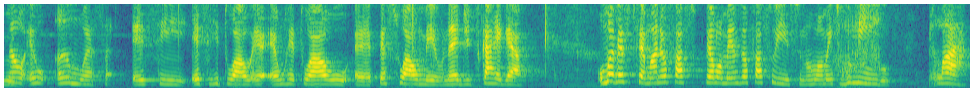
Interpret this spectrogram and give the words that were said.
Não, eu amo essa, esse, esse ritual, é, é um ritual é, pessoal meu, né, de descarregar. Uma vez por semana eu faço, pelo menos eu faço isso, normalmente domingo. Lá,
